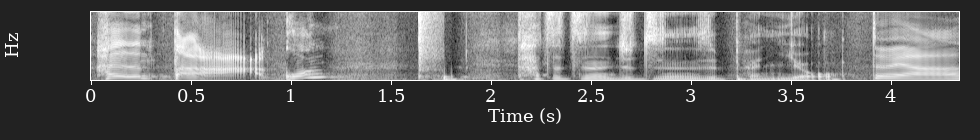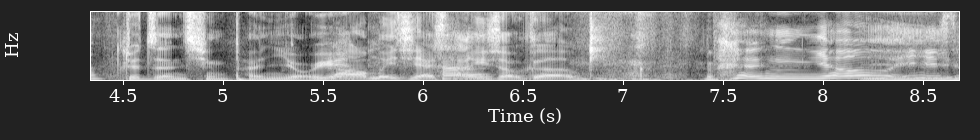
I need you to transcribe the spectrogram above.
还有人打光，他这真的就只能是朋友。对啊，就只能请朋友。让我们一起来唱一首歌。朋友，以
